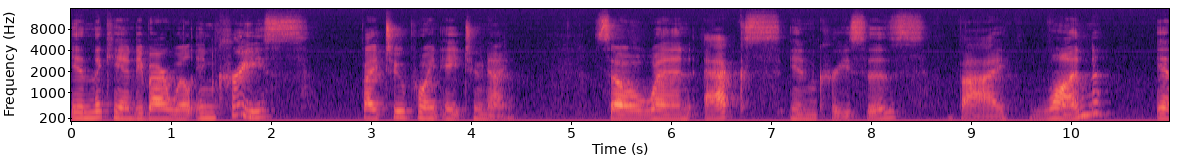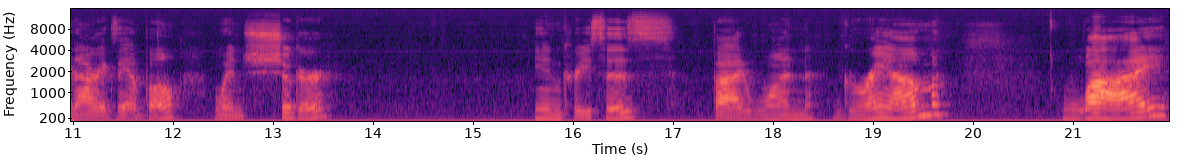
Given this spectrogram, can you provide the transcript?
in the candy bar will increase by 2.829. So when X increases by 1 in our example, when sugar increases by 1 gram, Y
